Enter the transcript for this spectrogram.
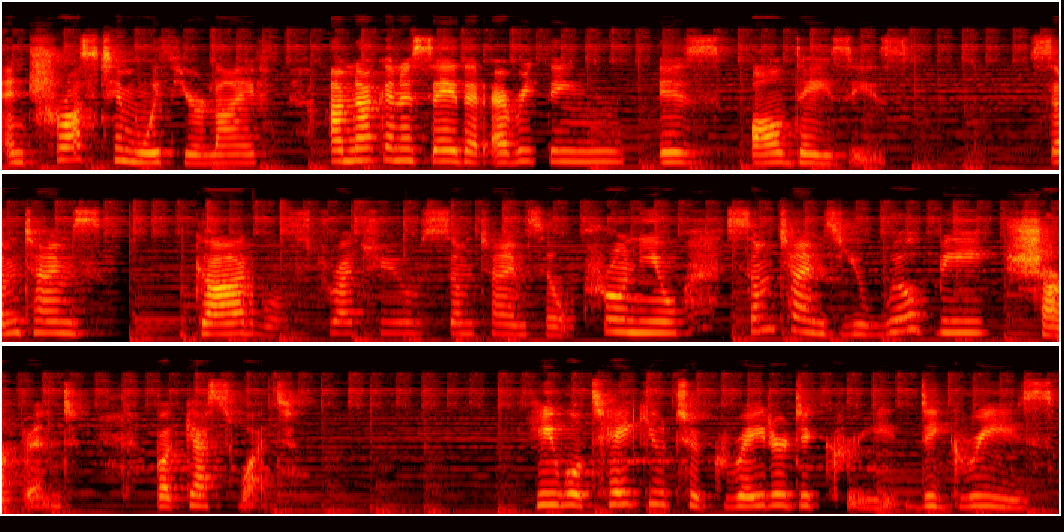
and trust him with your life. I'm not going to say that everything is all daisies. Sometimes God will stretch you, sometimes He'll prune you, sometimes you will be sharpened. But guess what? He will take you to greater degree, degrees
